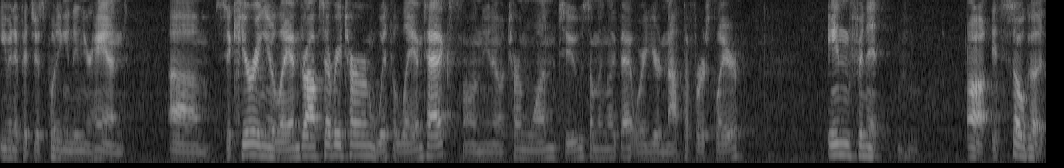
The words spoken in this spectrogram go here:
even if it's just putting it in your hand, um, securing your land drops every turn with a land tax on you know turn one, two, something like that, where you're not the first player. Infinite. Uh, it's so good.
